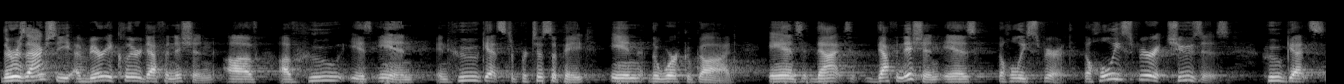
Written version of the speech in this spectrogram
There is actually a very clear definition of, of who is in and who gets to participate in the work of God. And that definition is the Holy Spirit. The Holy Spirit chooses who gets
